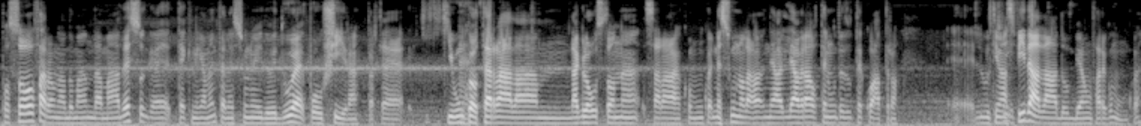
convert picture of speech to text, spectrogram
Posso fare una domanda? Ma adesso che tecnicamente nessuno dei due due può uscire, perché chi- chiunque Eh. otterrà la, la glowstone sarà comunque... Nessuno la- ne le avrà ottenute tutte e quattro. Eh, L'ultima Sì. sfida la dobbiamo fare comunque.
